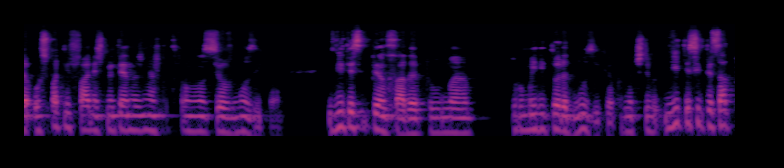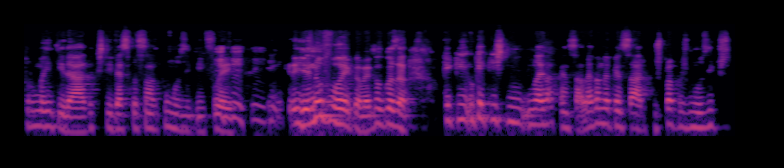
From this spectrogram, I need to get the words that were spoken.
Ah, o Spotify neste momento é uma das melhores plataformas onde se ouve música. Devia ter sido pensada por uma, por uma editora de música, por uma devia ter sido pensado por uma entidade que estivesse relacionada com música e foi incrível, não foi, como é, conclusão. O que é que, o que é que isto me leva a pensar? Leva-me a pensar que os próprios músicos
